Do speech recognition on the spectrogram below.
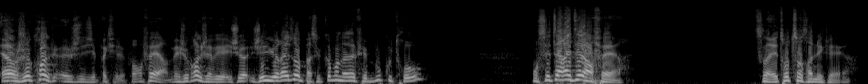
Alors je crois que, je ne disais pas qu'il ne fallait pas en faire, mais je crois que j'avais, j'ai eu raison, parce que comme on en avait fait beaucoup trop, on s'est arrêté d'en faire. Parce qu'on avait trop de centrales nucléaires.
